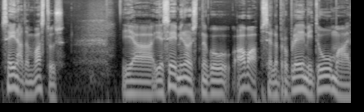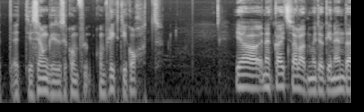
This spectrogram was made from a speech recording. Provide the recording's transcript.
seinad on vastus ja, ja see minu arust nagu avab selle probleemi tuuma, et, et ja see ongi see konfl konflikti koht ja need kaitsealad muidugi nende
